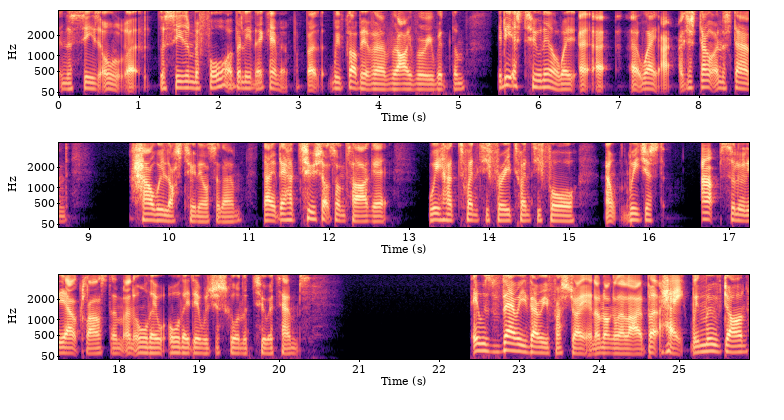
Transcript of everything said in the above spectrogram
in the season, or uh, the season before, I believe they came up, but we've got a bit of a rivalry with them. They beat us 2 0 away. Uh, away. I, I just don't understand how we lost 2 0 to them. They, they had two shots on target. We had 23, 24, and we just absolutely outclassed them. And all they all they did was just score on the two attempts. It was very, very frustrating. I'm not gonna lie, but hey, we moved on.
